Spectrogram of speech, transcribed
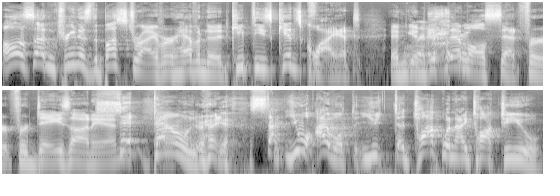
All of a sudden, Trina's the bus driver, having to keep these kids quiet and, and get them all set for for days on end. Sit down. Right. Stop. You. I will. You uh, talk when I talk to you.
